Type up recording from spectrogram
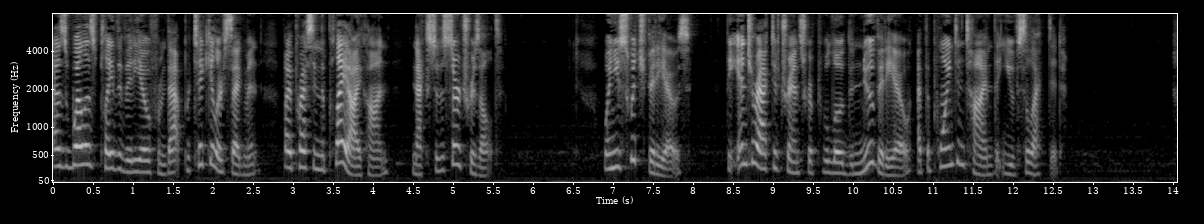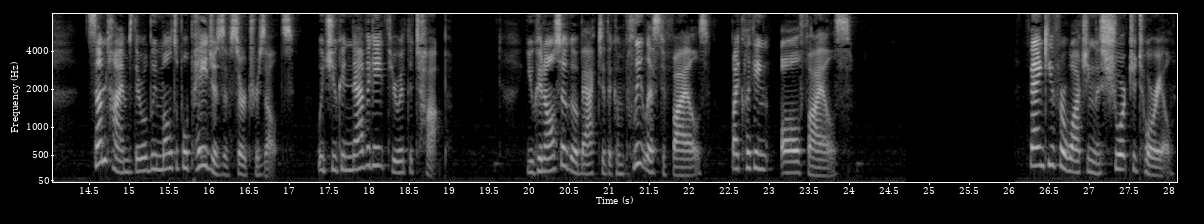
as well as play the video from that particular segment by pressing the play icon next to the search result. When you switch videos, the interactive transcript will load the new video at the point in time that you've selected. Sometimes there will be multiple pages of search results, which you can navigate through at the top. You can also go back to the complete list of files by clicking All Files. Thank you for watching this short tutorial.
